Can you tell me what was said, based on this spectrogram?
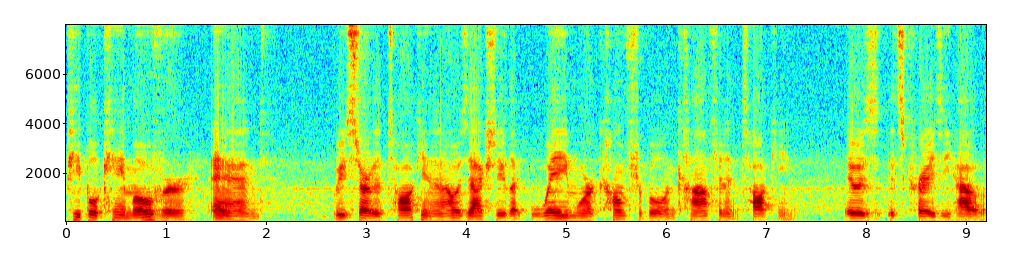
people came over and we started talking and I was actually like way more comfortable and confident talking. It was it's crazy how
